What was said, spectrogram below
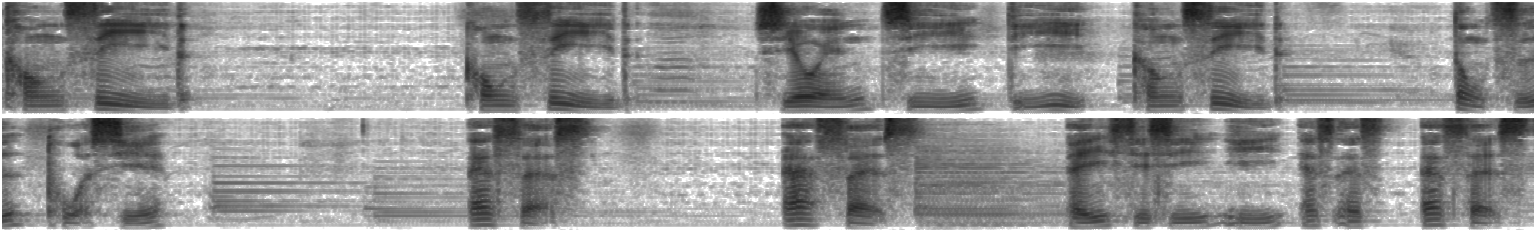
concede, concede, c o n c e d e, concede，动词，妥协。access, access, a c c e s s, access，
